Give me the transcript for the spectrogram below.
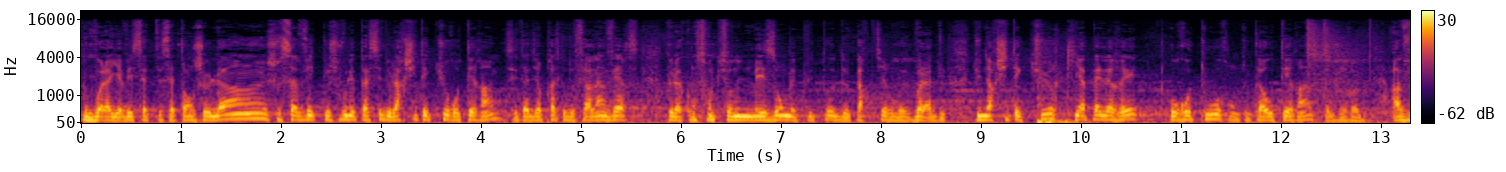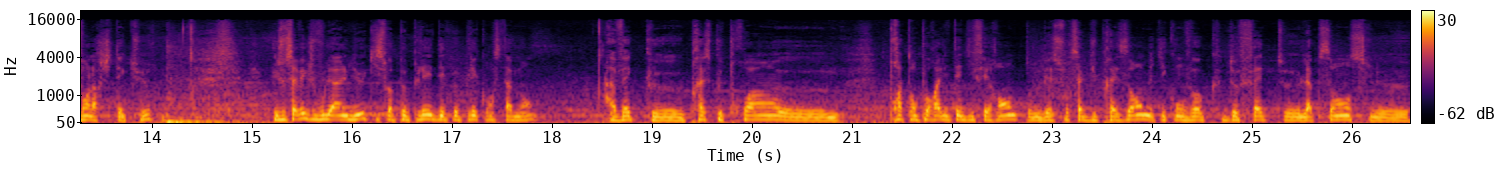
Donc voilà, il y avait cet enjeu-là. Je savais que je voulais passer de l'architecture au terrain, c'est-à-dire presque de faire l'inverse de la construction d'une maison, mais plutôt de partir voilà, d'une architecture qui appellerait au retour, en tout cas au terrain, c'est-à-dire euh, avant l'architecture. Et je savais que je voulais un lieu qui soit peuplé, dépeuplé constamment, avec euh, presque trois, euh, trois temporalités différentes, donc bien sûr celle du présent, mais qui convoque de fait l'absence, le,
